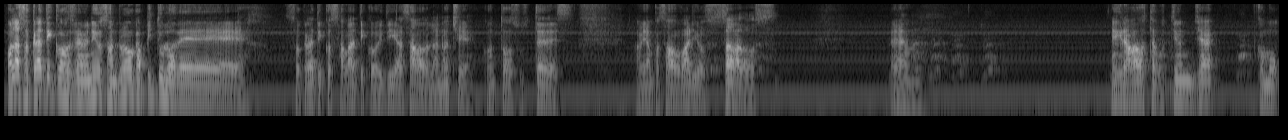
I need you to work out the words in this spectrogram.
Hola Socráticos, bienvenidos a un nuevo capítulo de Socrático Sabático, hoy día sábado en la noche con todos ustedes. Habían pasado varios sábados. Em, he grabado esta cuestión ya como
